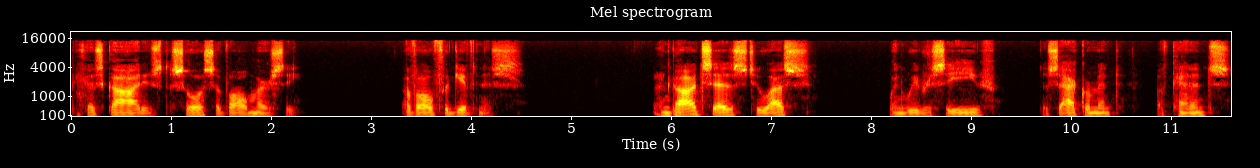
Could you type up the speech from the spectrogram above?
Because God is the source of all mercy, of all forgiveness. And God says to us when we receive the sacrament of penance,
